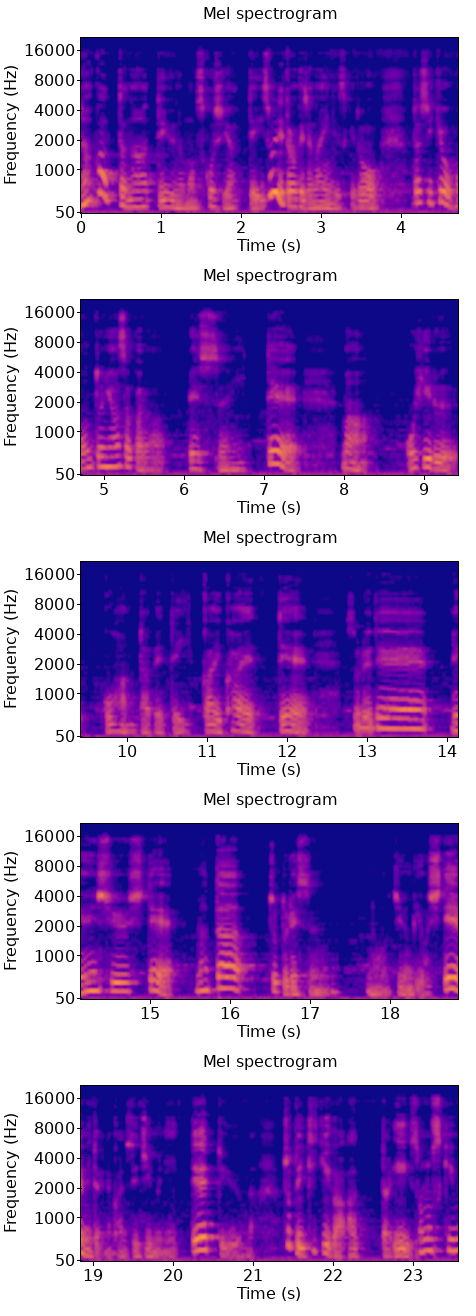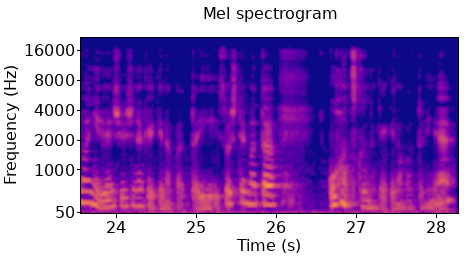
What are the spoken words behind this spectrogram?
あなかったなっていうのも少しあって急いでたわけじゃないんですけど私今日本当に朝からレッスン行ってまあお昼ご飯食べて一回帰ってそれで練習してまたちょっとレッスンの準備をしてみたいな感じでジムに行ってっていうようなちょっと行き来があったりその隙間に練習しなきゃいけなかったりそしてまたご飯作んなきゃいけなかったりね、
